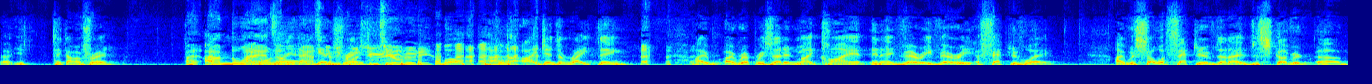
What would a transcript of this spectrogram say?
Uh, you think I'm afraid? I, I'm the one I don't know. answering, I asking the questions here, Rudy. Well, the, I did the right thing. I, I represented my client in a very, very effective way. I was so effective that I discovered um,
